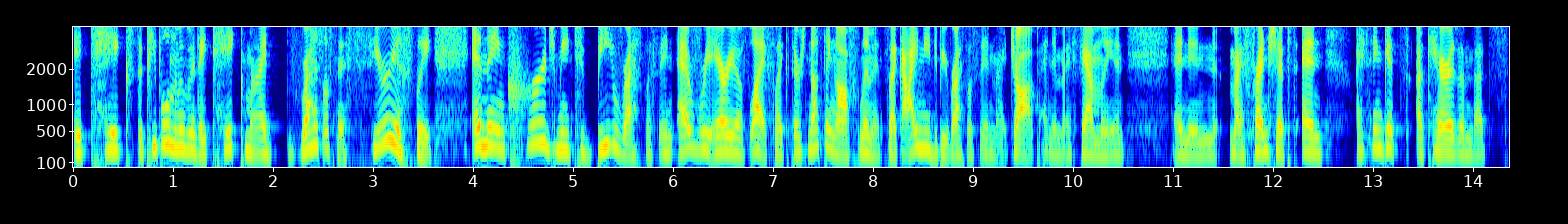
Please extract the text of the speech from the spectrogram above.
it takes the people in the movement, they take my restlessness seriously and they encourage me to be restless in every area of life. Like there's nothing off limits. Like I need to be restless in my job and in my family and, and in my friendships. And I think it's a charism that's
